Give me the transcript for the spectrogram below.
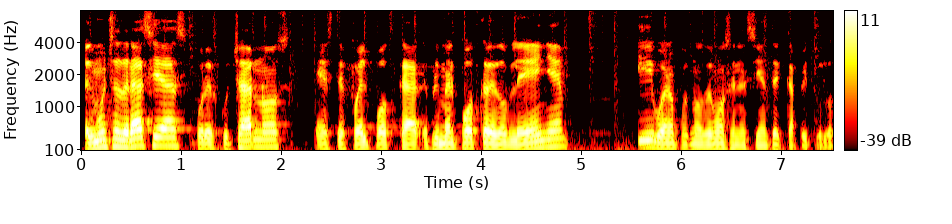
Pues muchas gracias por escucharnos. Este fue el podcast, el primer podcast de doble Y bueno, pues nos vemos en el siguiente capítulo.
